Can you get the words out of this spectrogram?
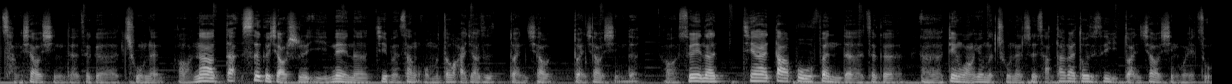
长效型的这个储能哦。那大四个小时以内呢，基本上我们都还叫是短效短效型的哦。所以呢，现在大部分的这个呃电网用的储能市场，大概都只是以短效型为主。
